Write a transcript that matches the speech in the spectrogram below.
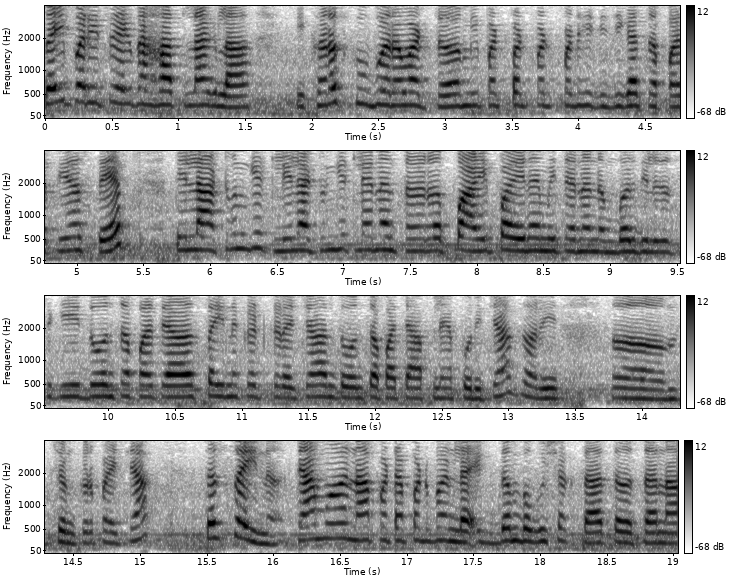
सई परीचा एकदा हात लागला की खरंच खूप बरं वाटतं. मी पटपट पटपट ह्याची जी काय चपाती असते ते लाटून घेतली. लाटून घेतल्यानंतर पाळी पाळीनं मी त्यांना नंबर दिले. जसं की दोन चपात्या सईनं कट करायच्या आणि दोन चपात्या आपल्या पुरीच्या सॉरी शंकरपायच्या तर सईनं. त्यामुळं ना पटापट बनला. एकदम बघू शकता तळताना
